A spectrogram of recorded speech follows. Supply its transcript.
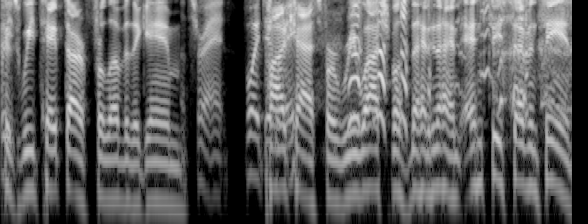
Because we taped our For Love of the Game That's right. Boy, podcast for Rewatchables 99, NC 17.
